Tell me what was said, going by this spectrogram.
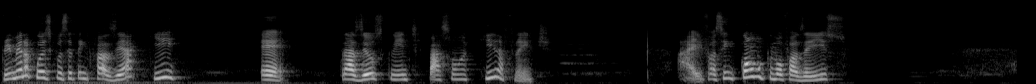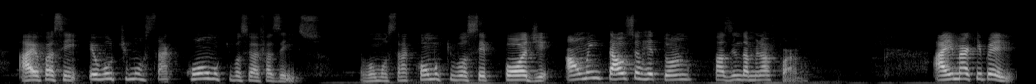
primeira coisa que você tem que fazer aqui é trazer os clientes que passam aqui na frente. Aí ele falou assim: como que eu vou fazer isso? Aí eu falei assim: eu vou te mostrar como que você vai fazer isso. Eu vou mostrar como que você pode aumentar o seu retorno fazendo da melhor forma. Aí marquei para ele,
